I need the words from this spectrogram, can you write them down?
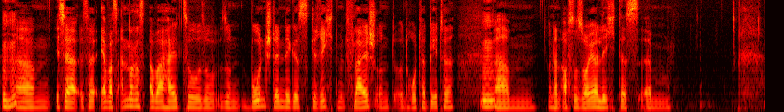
Mhm. Ähm, ist ja, ist ja eher was anderes, aber halt so, so, so ein bodenständiges Gericht mit Fleisch und, und roter Beete. Mhm. Ähm, und dann auch so säuerlich, das, ähm,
